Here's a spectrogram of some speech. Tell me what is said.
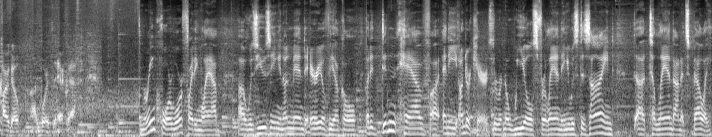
cargo on board the aircraft. The Marine Corps Warfighting Lab uh, was using an unmanned aerial vehicle, but it didn't have uh, any undercarriage. There were no wheels for landing. It was designed uh, to land on its belly,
